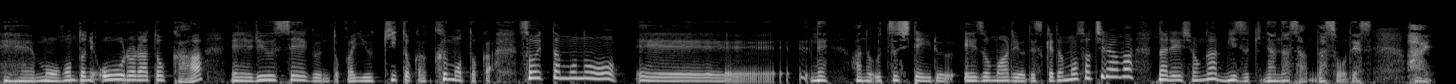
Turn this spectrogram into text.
えー、もう本当にオーロラとか、えー、流星群とか雪とか雲とか、そういったものを、えね、あの、映している映像もあるようですけども、そちらはナレーションが水木奈々さんだそうです。はい。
